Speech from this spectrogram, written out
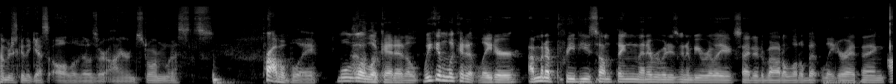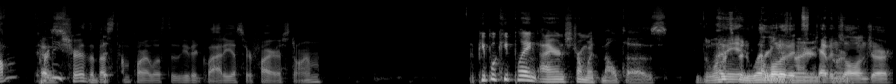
I'm just gonna guess all of those are Iron Storm lists. probably. We'll go look at it. We can look at it later. I'm going to preview something that everybody's going to be really excited about a little bit later, I think. I'm pretty 'cause sure the the- best Templar list is either Gladius or Firestorm. People keep playing Ironstorm with Meltas. The one I that's mean, been a winning lot of it's Iron Kevin Zollinger.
